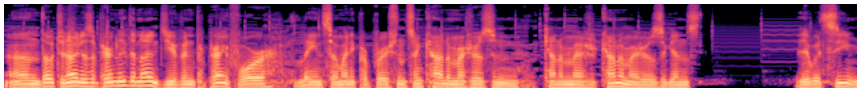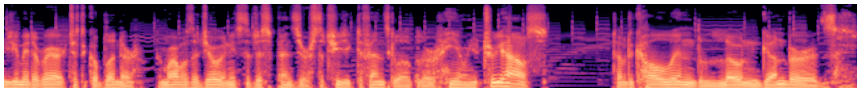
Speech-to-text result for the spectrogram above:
And though tonight is apparently the night you've been preparing for, laying so many preparations and countermeasures and countermeasure countermeasures against, it would seem you made a rare tactical blunder. The marbles of Joey needs to dispense your strategic defense globe are here in your treehouse. Time to call in the lone gunbirds.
